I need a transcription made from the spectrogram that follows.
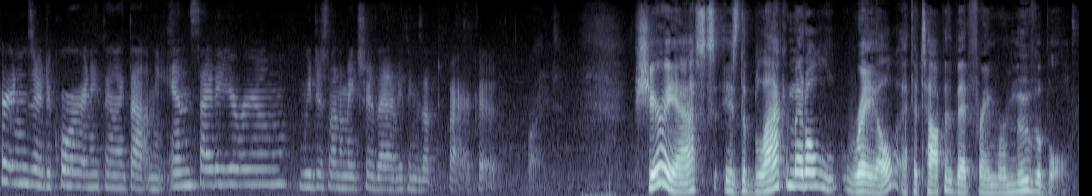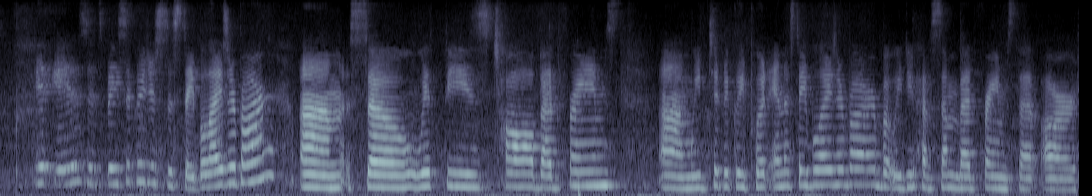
curtains or decor or anything like that on the inside of your room. We just want to make sure that everything's up to fire code. Right. Sherry asks, is the black metal rail at the top of the bed frame removable? It is. It's basically just a stabilizer bar. Um, so with these tall bed frames, um, we typically put in a stabilizer bar, but we do have some bed frames that are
